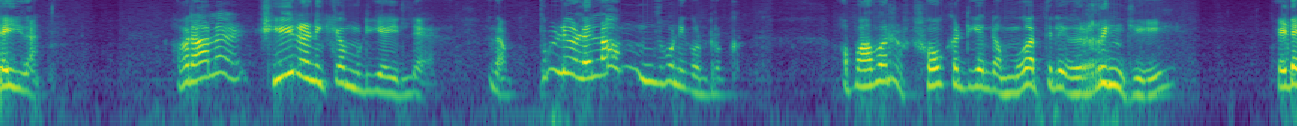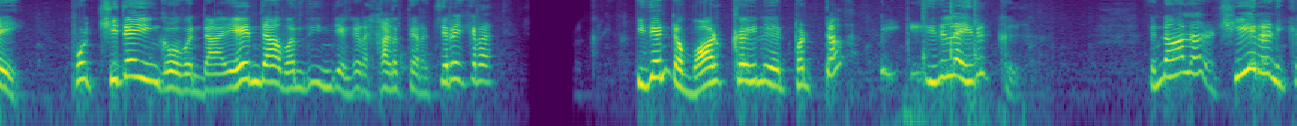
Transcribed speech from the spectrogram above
செய்தேன். அவரால் சீரணிக்க முடிய இல்லை அந்த புள்ளிகள் எல்லாம் இது பண்ணி கொண்டிருக்கு அப்போ அவர் சோக்கட்டி என்ற முகத்தில் எறிஞ்சி இடை பொச்சிதைங்கோ வந்தா ஏண்டா வந்து இங்கே எங்கட கடத்தர சிறைக்கிற இது என்ற வாழ்க்கையில் ஏற்பட்ட இதில் இருக்கு. என்னால் சீரணிக்க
